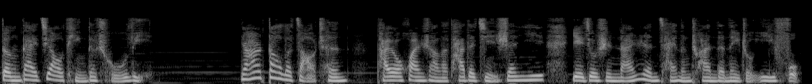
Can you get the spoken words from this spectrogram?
等待教廷的处理。然而到了早晨，他又换上了他的紧身衣，也就是男人才能穿的那种衣服。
